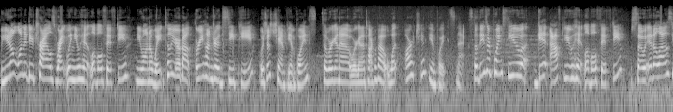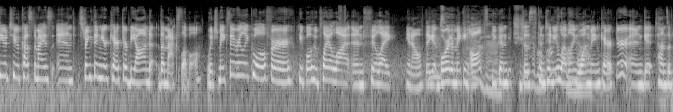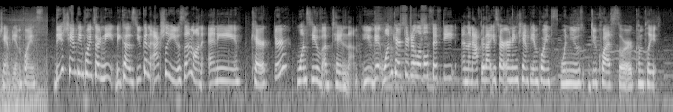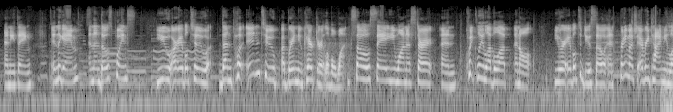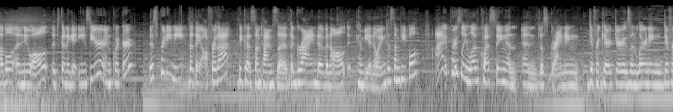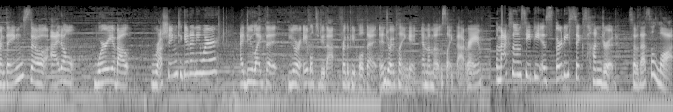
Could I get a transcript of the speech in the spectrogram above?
you don't want to do trials right when you hit level 50. You want to wait till you're about 300 CP, which is champion points. So we're gonna we're gonna talk about what are champion points next. So these are points you get after you hit level 50. So it allows you to customize and strengthen your character beyond the max level, which makes it really cool for people who play a lot and feel like you know, if they get bored of making alts, you can just continue leveling one main character and get tons of champion points. These champion points are neat because you can actually use them on any character once you've obtained them. You get one character to level 50, and then after that you start earning champion points when you do quests or complete anything in the game. And then those points you are able to then put into a brand new character at level 1. So say you want to start and quickly level up an alt you are able to do so. And pretty much every time you level a new alt, it's going to get easier and quicker. It's pretty neat that they offer that because sometimes the, the grind of an alt can be annoying to some people. I personally love questing and, and just grinding different characters and learning different things. So I don't worry about rushing to get anywhere. I do like that you're able to do that for the people that enjoy playing game MMOs like that, right? The maximum CP is 3,600. So that's a lot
